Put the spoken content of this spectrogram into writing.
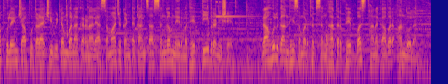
फुलेंच्या पुतळ्याची विटंबना करणाऱ्या समाजकंटकांचा संगमनेरमध्ये तीव्र निषेध. राहुल गांधी समर्थक संघातर्फे बस स्थानकावर आंदोलन.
